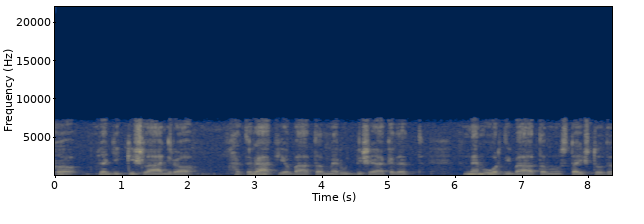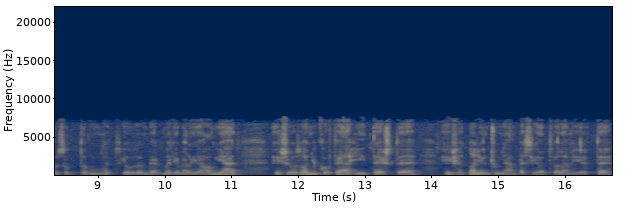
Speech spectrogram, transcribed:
az egyik kislányra hát rákiabáltam, mert úgy viselkedett, nem ordibáltam, azt te is tudod, nem szoktam, hogy jó az ember megemeli a hangját, és az anyuka felhívt este, és hát nagyon csúnyán beszélt velem érte,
